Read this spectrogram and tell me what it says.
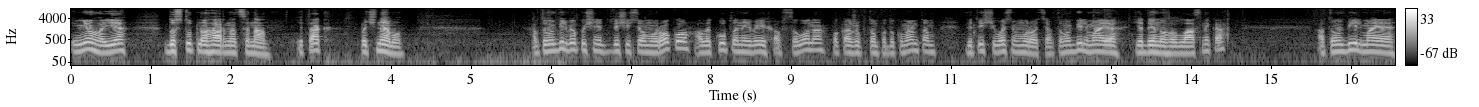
і в нього є доступна гарна ціна. І так, почнемо. Автомобіль випущений 2007 року, але куплений і виїхав з салона, покажу потім по документам, у 2008 році. Автомобіль має єдиного власника. Автомобіль має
